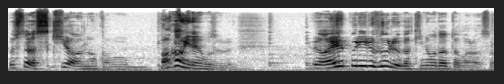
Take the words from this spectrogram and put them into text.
そしたらすき家なんかバカみたいなことする。エイプリルフールが昨日だったからさ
